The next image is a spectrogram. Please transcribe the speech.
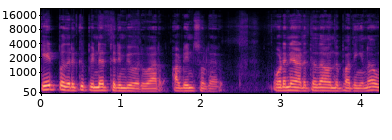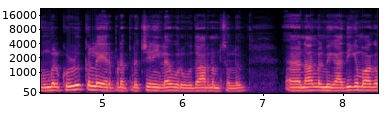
கேட்பதற்கு பின்னர் திரும்பி வருவார் அப்படின்னு சொல்கிறார் உடனே அடுத்ததாக வந்து பார்த்தீங்கன்னா உங்கள் குழுக்களில் ஏற்பட பிரச்சனையில் ஒரு உதாரணம் சொல்லும். நாங்கள் மிக அதிகமாக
